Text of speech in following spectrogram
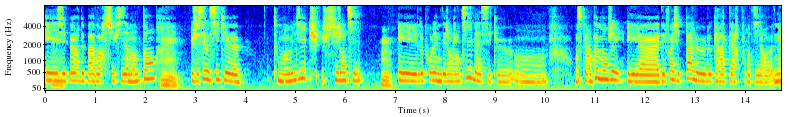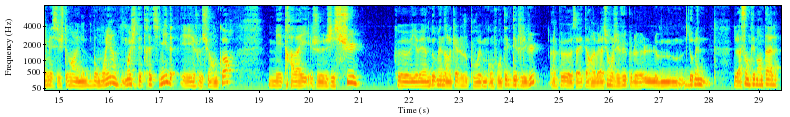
Et Mm. j'ai peur de pas avoir suffisamment de temps. Hmm. Je sais aussi que tout le monde me le dit, je, je suis gentille. Hmm. Et le problème des gens gentils, bah, c'est que on, on se fait un peu manger. Et euh, des fois, j'ai pas le, le caractère pour dire euh, non. Mais c'est justement un bon moyen. Moi, j'étais très timide et je le suis encore. Mais travail, j'ai su qu'il y avait un domaine dans lequel je pouvais me confronter dès que je l'ai vu. Un peu, ça a été en révélation. J'ai vu que le, le domaine de la santé mentale,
